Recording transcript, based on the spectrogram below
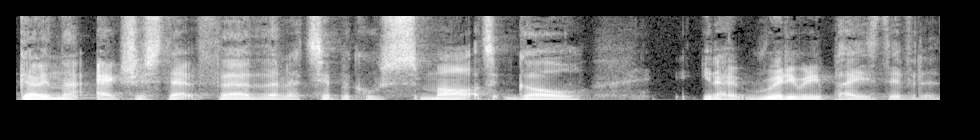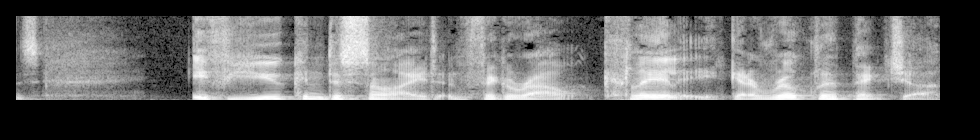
going that extra step further than a typical smart goal, you know, really really plays dividends. If you can decide and figure out clearly, get a real clear picture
